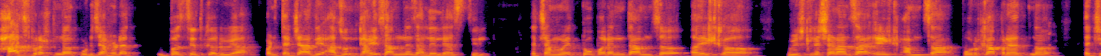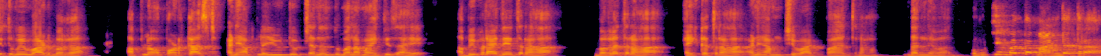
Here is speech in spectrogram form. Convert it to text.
हाच प्रश्न पुढच्या आठवड्यात उपस्थित करूया पण त्याच्या आधी अजून काही सामने झालेले असतील. त्याच्यामुळे तोपर्यंत आमचं एक विश्लेषणाचा एक आमचा पोरका प्रयत्न त्याची तुम्ही वाट बघा. आपलं पॉडकास्ट आणि आपलं युट्यूब चॅनल तुम्हाला माहितीच आहे. अभिप्राय देत राहा बघत राहा ऐकत राहा आणि आमची वाट पाहत राहा. धन्यवाद. तुमची मतं मांडत राहा.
